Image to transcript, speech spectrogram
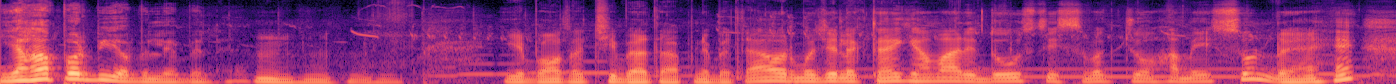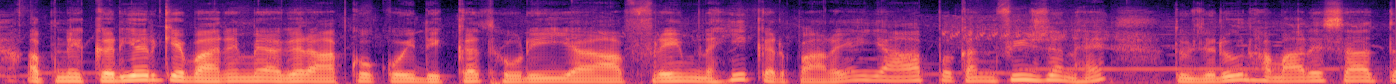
यहाँ पर भी अवेलेबल है। हम्म, हम्म, ये बहुत अच्छी बात आपने बताया और मुझे लगता है कि हमारे दोस्त इस वक्त जो हमें सुन रहे हैं, अपने करियर के बारे में अगर आपको कोई दिक्कत हो रही या आप फ्रेम नहीं कर पा रहे हैं या आप कन्फ्यूज़न है तो ज़रूर हमारे साथ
